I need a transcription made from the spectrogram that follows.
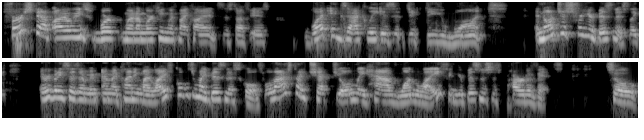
First step I always work when I'm working with my clients and stuff is what exactly is it do, do you want? And not just for your business. Like everybody says am, am i planning my life goals or my business goals? Well last i checked you only have one life and your business is part of it. So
